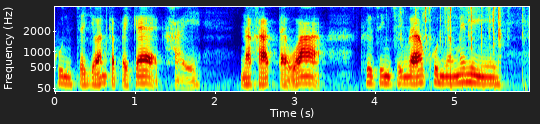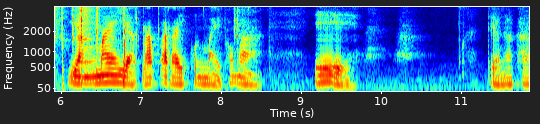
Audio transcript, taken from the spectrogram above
คุณจะย้อนกลับไปแก้ไขนะคะ แต่ว่า คือจริง ๆ แล้วคุณยังไม่มียังไม่อยากรับอะไรคนใหม่เข้ามา เอ๊เดี๋ยวนะคะ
